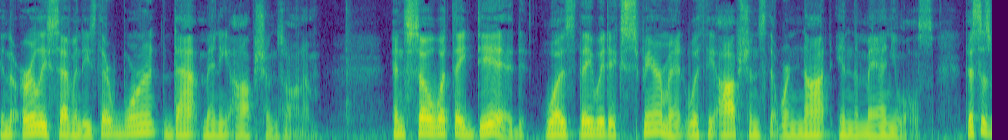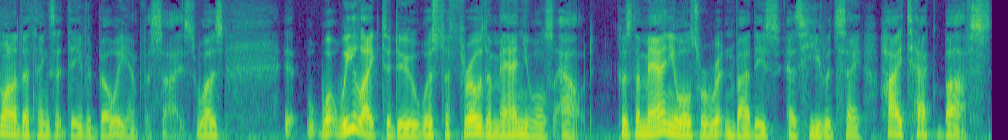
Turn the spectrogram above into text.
in the early 70s, there weren't that many options on them. And so what they did was they would experiment with the options that were not in the manuals. This is one of the things that David Bowie emphasized was eh, what we like to do was to throw the manuals out because the manuals were written by these as he would say high-tech buffs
